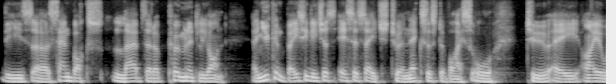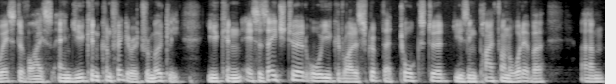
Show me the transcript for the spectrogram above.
these uh, sandbox labs that are permanently on, and you can basically just SSH to a Nexus device or to a IOS device, and you can configure it remotely. You can SSH to it, or you could write a script that talks to it using Python or whatever. Um,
